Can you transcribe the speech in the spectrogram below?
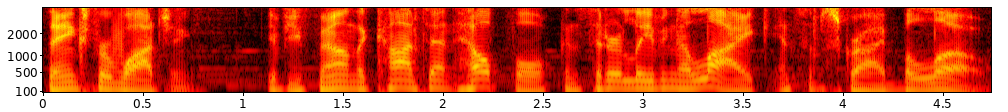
Thanks for watching. If you found the content helpful, consider leaving a like and subscribe below.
